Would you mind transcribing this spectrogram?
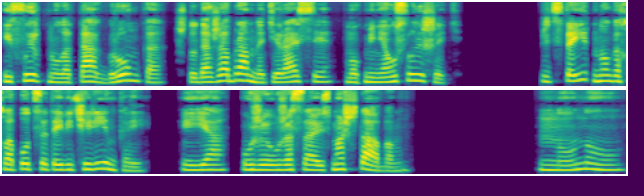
и фыркнула так громко, что даже Абрам на террасе мог меня услышать. Предстоит много хлопот с этой вечеринкой, и я уже ужасаюсь масштабом. Ну-ну,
